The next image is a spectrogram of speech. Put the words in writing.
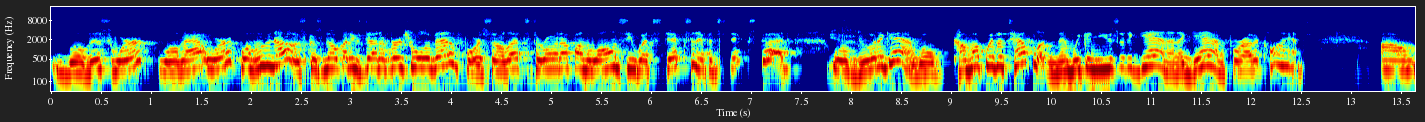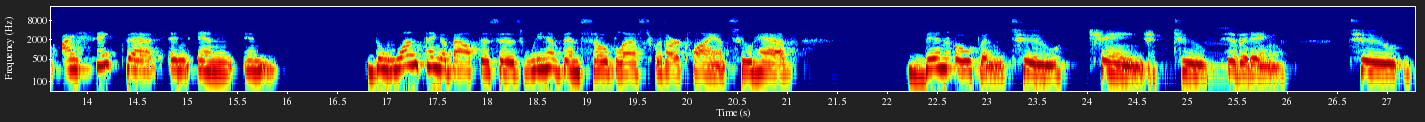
will this work? Will that work? Well, who knows? Because nobody's done a virtual event before. So let's throw it up on the wall and see what sticks. And if it sticks, good. We'll do it again. We'll come up with a template and then we can use it again and again for other clients. Um, I think that, and, and, and the one thing about this is we have been so blessed with our clients who have been open to change, to pivoting, to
